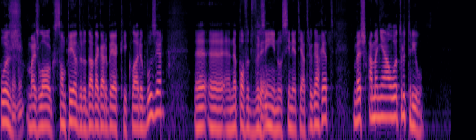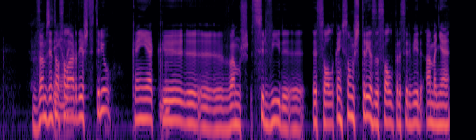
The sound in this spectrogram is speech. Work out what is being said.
Hoje, uhum. mais logo, São Pedro, Dada Garbeck e Clara Buzer, uh, uh, na Pova de Varzim no Cine Teatro Garrete. Mas amanhã há outro trio. Vamos então Sim, falar deste trio. Quem é que uhum. vamos servir a solo? Quem são os três a solo para servir amanhã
